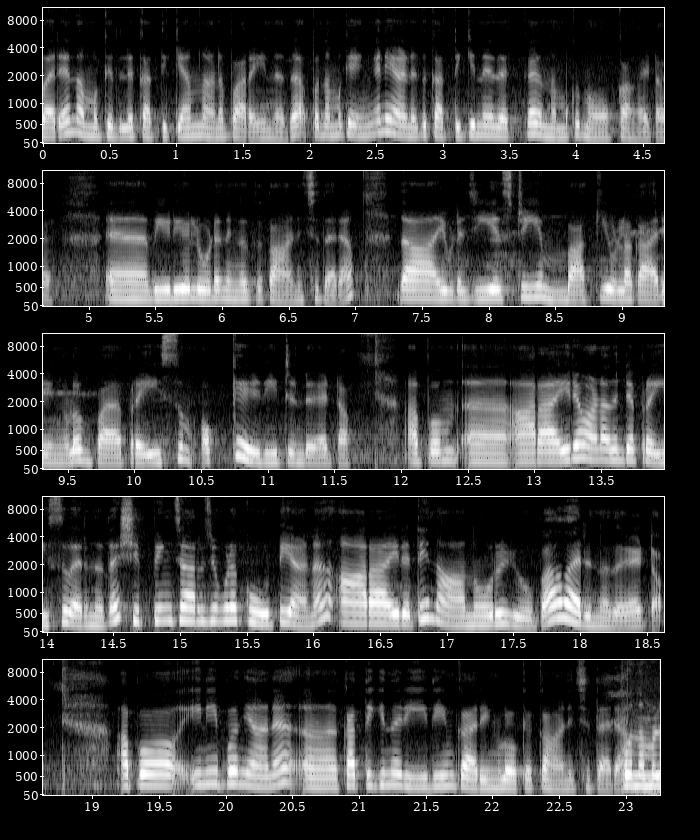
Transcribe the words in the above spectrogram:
വരെ നമുക്കിതിൽ കത്തിക്കാം എന്നാണ് പറയുന്നത്. അപ്പോൾ നമുക്ക് എങ്ങനെയാണ് ഇത് കത്തിക്കുന്നതൊക്കെ നമുക്ക് നോക്കാം കേട്ടോ. വീഡിയോയിലൂടെ നിങ്ങൾക്ക് കാണിച്ചു തരാം. ഇവിടെ ജി എസ് ടിയും ബാക്കിയുള്ള കാര്യങ്ങളും പ്രൈസും ഒക്കെ എഴുതിയിട്ടുണ്ട് കേട്ടോ. അപ്പം ആറായിരമാണ് അതിന്റെ പ്രൈസ് വരുന്നത്. ഷിപ്പിംഗ് ചാർജും കൂടെ കൂട്ടിയാണ് ആറായിരത്തി നാനൂറ് രൂപ വരുന്നത് കേട്ടോ. അപ്പോൾ ഇനിയിപ്പോൾ ഞാൻ കത്തിക്കുന്ന രീതിയും കാര്യങ്ങളും ഒക്കെ കാണിച്ചു തരാം. അപ്പോൾ നമ്മൾ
